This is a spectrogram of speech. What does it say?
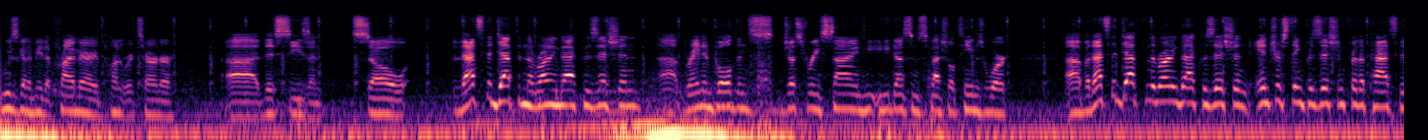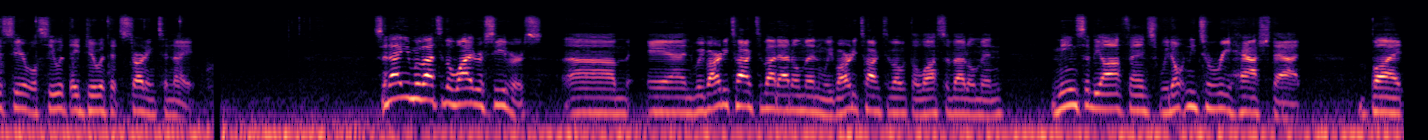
who's going to be the primary punt returner uh, this season. So that's the depth in the running back position. Uh, Brandon Bolden's just re-signed. He, he does some special teams work. Uh, but that's the depth in the running back position. Interesting position for the Pats this year. We'll see what they do with it starting tonight. So now you move out to the wide receivers. Um, and we've already talked about Edelman. We've already talked about what the loss of Edelman means to the offense. We don't need to rehash that. But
